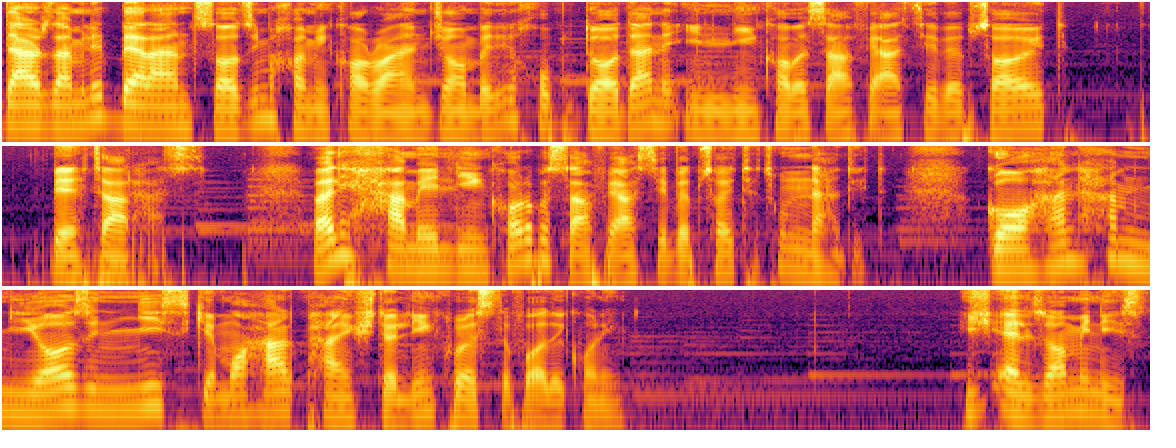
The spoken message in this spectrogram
در زمینه برندسازی می‌خوایم این کار رو انجام بدید خب دادن این لینک ها به صفحه اصلی وبسایت بهتر هست. ولی همه لینک ها رو به صفحه اصلی وبسایتتون ندید. گاهن هم نیازی نیست که ما هر 5 تا لینک رو استفاده کنیم. هیچ الزامی نیست.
